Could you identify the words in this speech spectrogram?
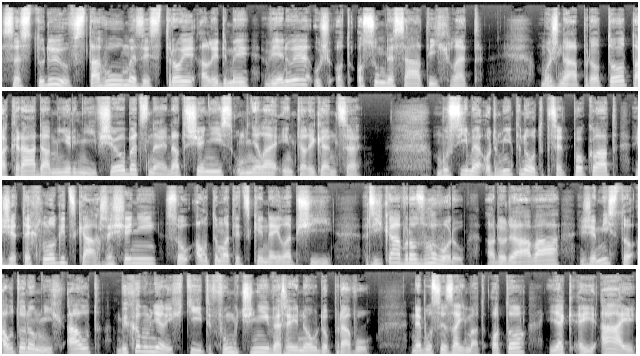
se studiu vztahů mezi stroji a lidmi věnuje už od 80. let. Možná proto tak ráda mírní všeobecné nadšení z umělé inteligence. Musíme odmítnout předpoklad, že technologická řešení jsou automaticky nejlepší, říká v rozhovoru a dodává, že místo autonomních aut bychom měli chtít funkční veřejnou dopravu, nebo se zajímat o to, jak AI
